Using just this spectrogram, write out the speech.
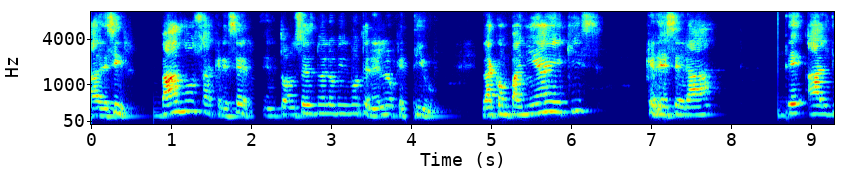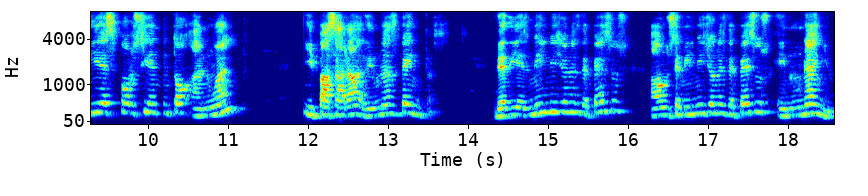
a decir, vamos a crecer. Entonces no es lo mismo tener el objetivo. La compañía X crecerá de, al 10% anual y pasará de unas ventas de 10 mil millones de pesos a 11 mil millones de pesos en un año,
